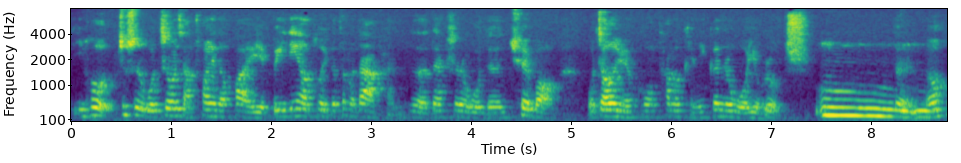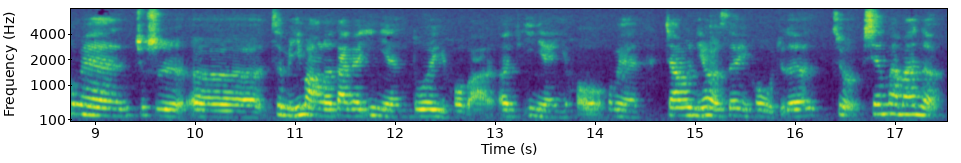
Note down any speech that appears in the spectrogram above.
以后就是我之后想创业的话，也不一定要做一个这么大盘子，但是我能确保我招的员工，他们肯定跟着我有肉吃。嗯，对，然后后面就是呃，这迷茫了大概一年多以后吧，呃，一年以后，后面加入尼尔森以后，我觉得就先慢慢的，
